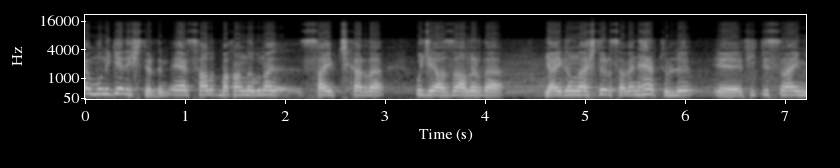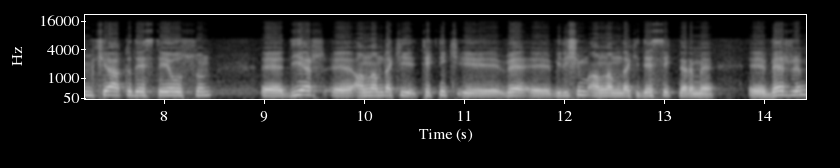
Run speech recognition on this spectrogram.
Ben bunu geliştirdim. Eğer Sağlık Bakanlığı buna sahip çıkar da bu cihazı alır da yaygınlaştırırsa ben her türlü e, fikri sanayi mülkiye hakkı desteği olsun, e, diğer e, anlamdaki teknik e, ve e, bilişim anlamındaki desteklerimi e, veririm.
